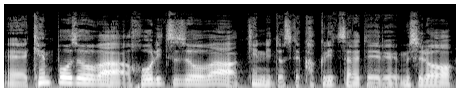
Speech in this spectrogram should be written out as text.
えー、憲法上は、法律上は権利として確立されている。むしろ、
